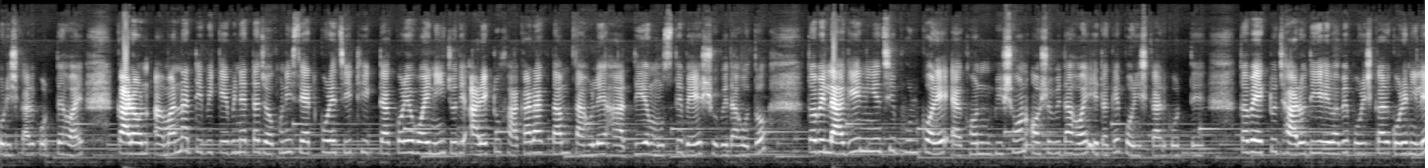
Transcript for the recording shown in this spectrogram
পরিষ্কার করতে হয়। কারণ আমার না টিভি ক্যাবিনেটটা যখনই সেট করেছি ঠিকঠাক করে হয়নি, যদি আরেকটু ফাঁকা রাখতাম তাহলে হাত দিয়ে মুছতে বেশ সুবিধা হতো। তবে লাগিয়ে নিয়েছি ভুল করে, এখন ভীষণ অসুবিধা হয় এটাকে পরিষ্কার করতে। তবে একটু ঝাড়ু দিয়ে এভাবে পরিষ্কার করে নিলে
